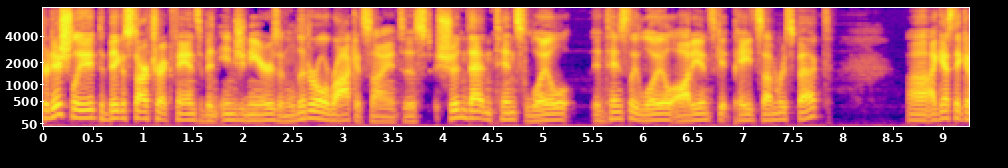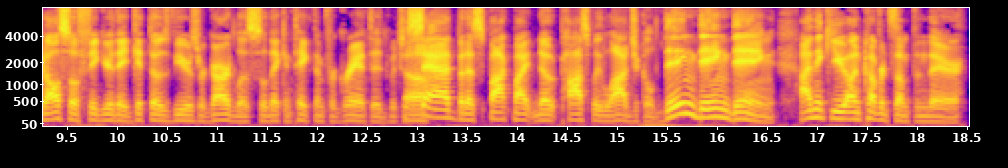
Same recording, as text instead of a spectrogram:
Traditionally, the biggest Star Trek fans have been engineers and literal rocket scientists. Shouldn't that intense loyal, intensely loyal audience get paid some respect? Uh, I guess they could also figure they'd get those viewers regardless, so they can take them for granted, which is sad, but as Spock might note, possibly logical. Ding, ding, ding! I think you uncovered something there.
